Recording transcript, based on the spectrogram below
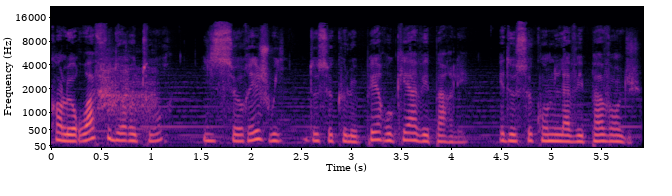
Quand le roi fut de retour, il se réjouit de ce que le perroquet avait parlé et de ce qu'on ne l'avait pas vendu.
